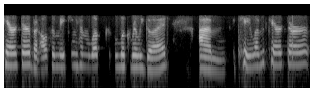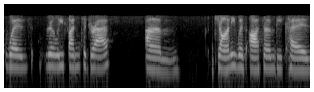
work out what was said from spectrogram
character, but also making him look look really good. Um, Calum's character was really fun to dress. Um, Johnny was awesome because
